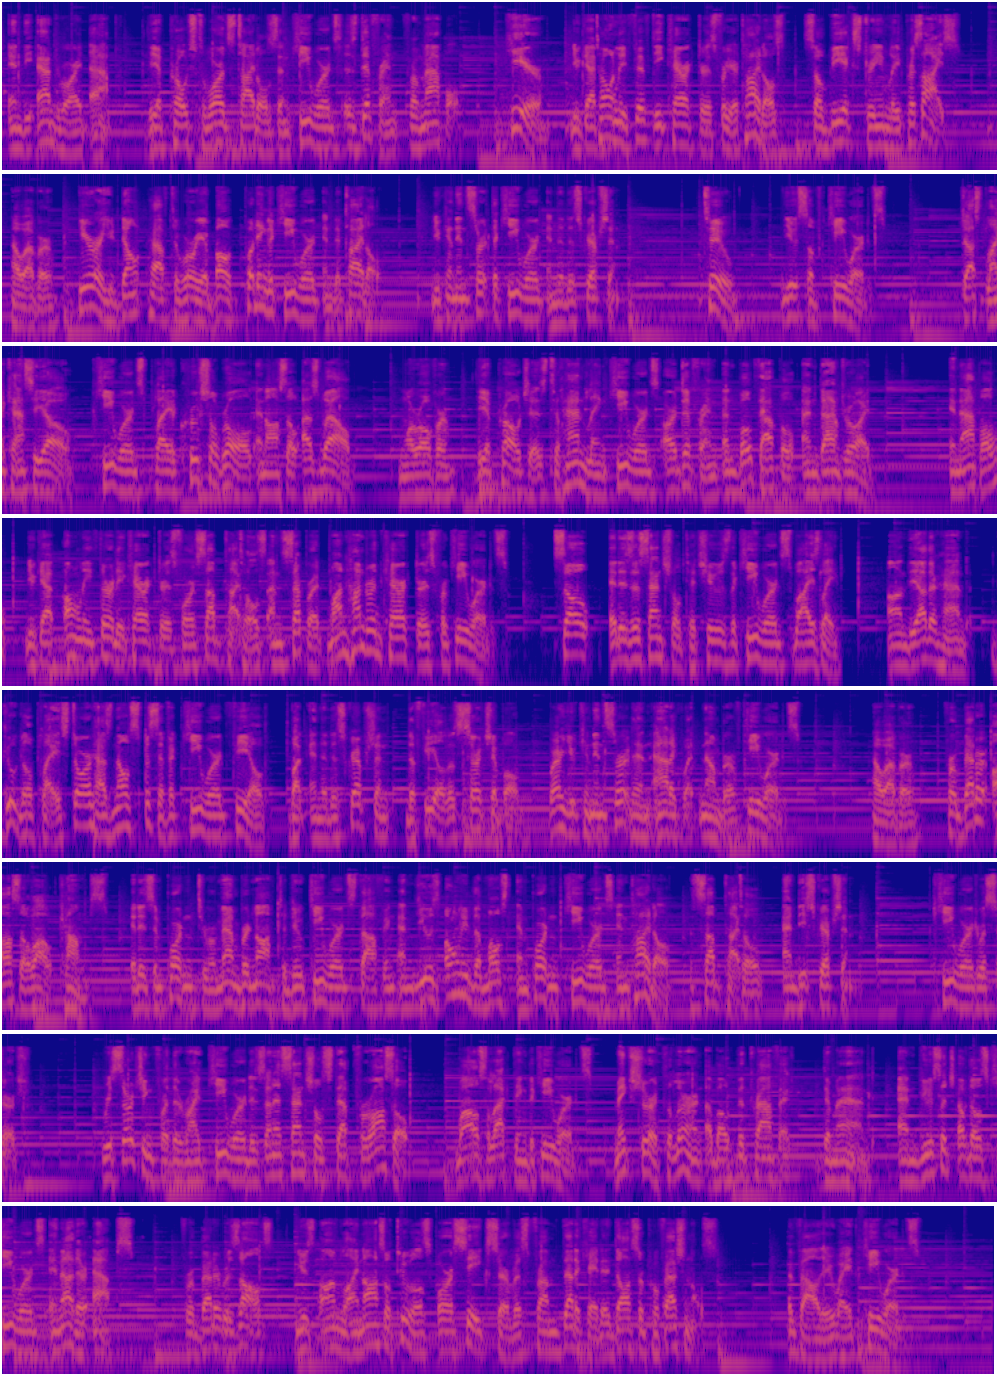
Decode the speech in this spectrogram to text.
In the Android app, the approach towards titles and keywords is different from Apple. Here, you get only 50 characters for your titles, so be extremely precise. However, here you don't have to worry about putting a keyword in the title. You can insert the keyword in the description. 2. Use of keywords. Just like SEO, keywords play a crucial role in ASO as well. Moreover, the approaches to handling keywords are different in both Apple and Android. In Apple, you get only 30 characters for subtitles and separate 100 characters for keywords. So, it is essential to choose the keywords wisely. On the other hand, Google Play Store has no specific keyword field, but in the description, the field is searchable, where you can insert an adequate number of keywords. However, for better ASO outcomes, it is important to remember not to do keyword stuffing and use only the most important keywords in title, subtitle, and description. Keyword Research Researching for the right keyword is an essential step for ASO. While selecting the keywords, make sure to learn about the traffic, demand, and usage of those keywords in other apps. For better results, use online ASO tools or seek service from dedicated ASO professionals. Evaluate keywords.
